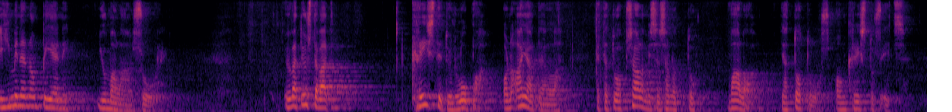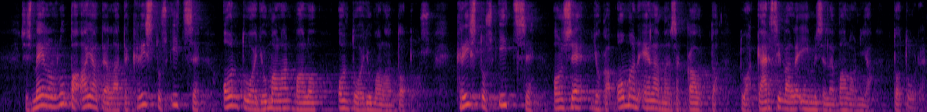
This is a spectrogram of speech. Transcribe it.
Ihminen on pieni, Jumala on suuri. Hyvät ystävät, kristityn lupa on ajatella, että tuo psalmissa sanottu valo ja totuus on Kristus itse. Siis meillä on lupa ajatella, että Kristus itse on tuo Jumalan valo, on tuo Jumalan totuus. Kristus itse on se, joka oman elämänsä kautta tuo kärsivälle ihmiselle valon ja totuuden.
